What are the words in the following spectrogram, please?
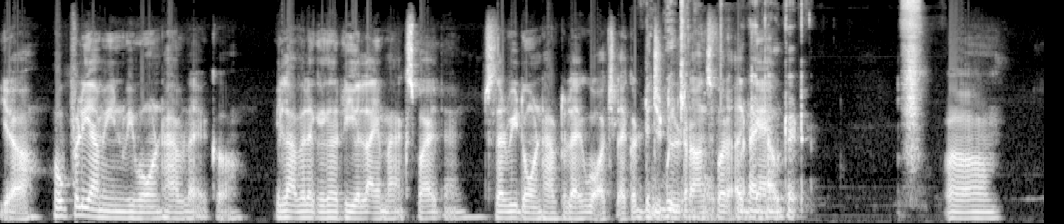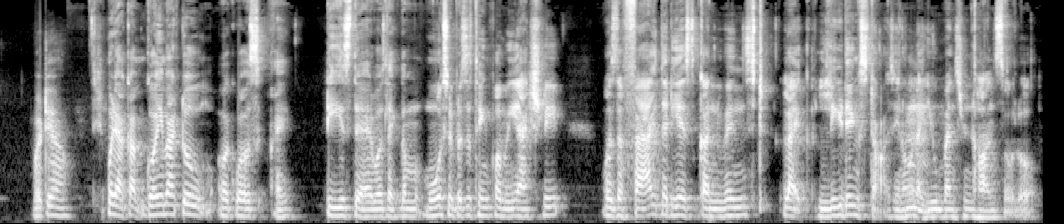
Yeah. Hopefully, I mean, we won't have like a. We'll have like a real IMAX by then, so that we don't have to like watch like a digital transfer hope, but I doubt it. Um, but yeah, But yeah, going back to what was I teased there was like the most impressive thing for me actually was the fact that he has convinced like leading stars, you know, like you mentioned Han Solo,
